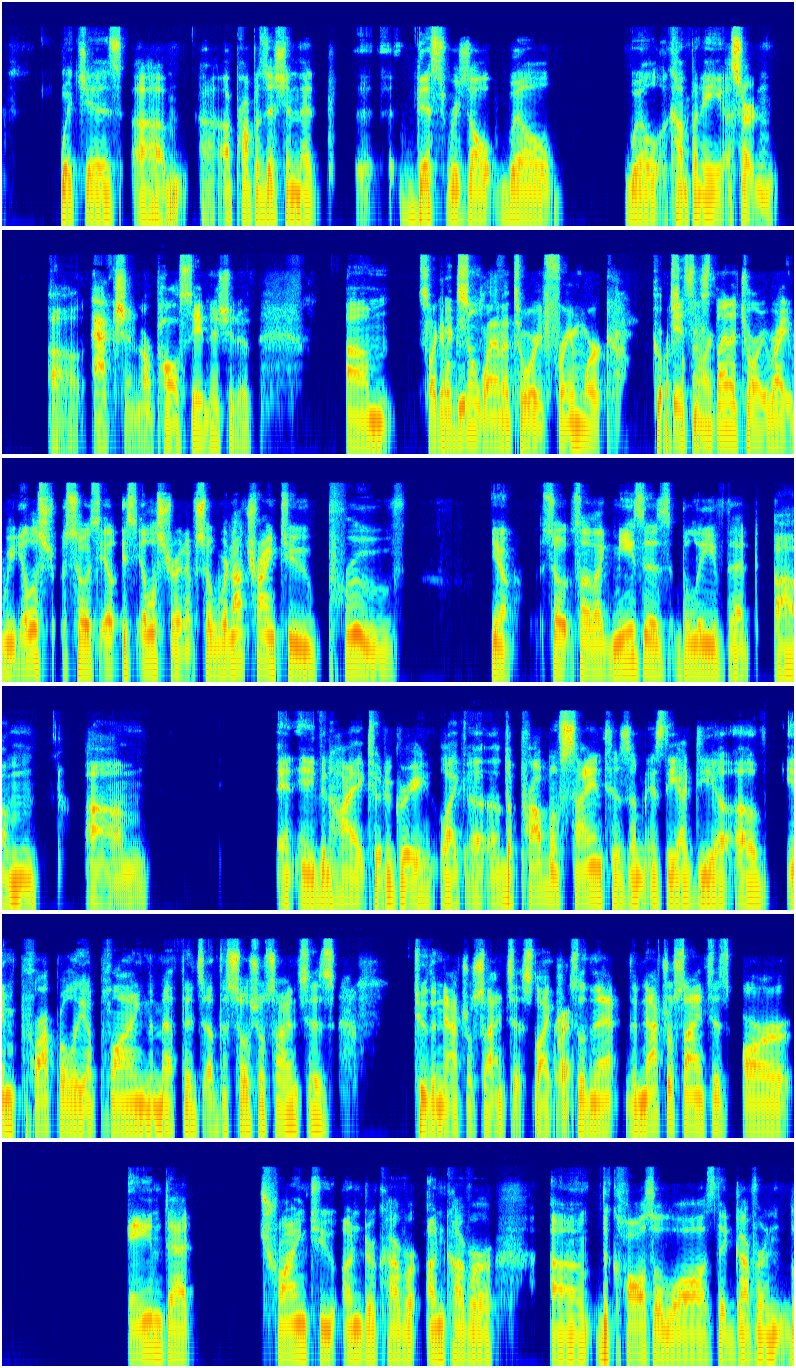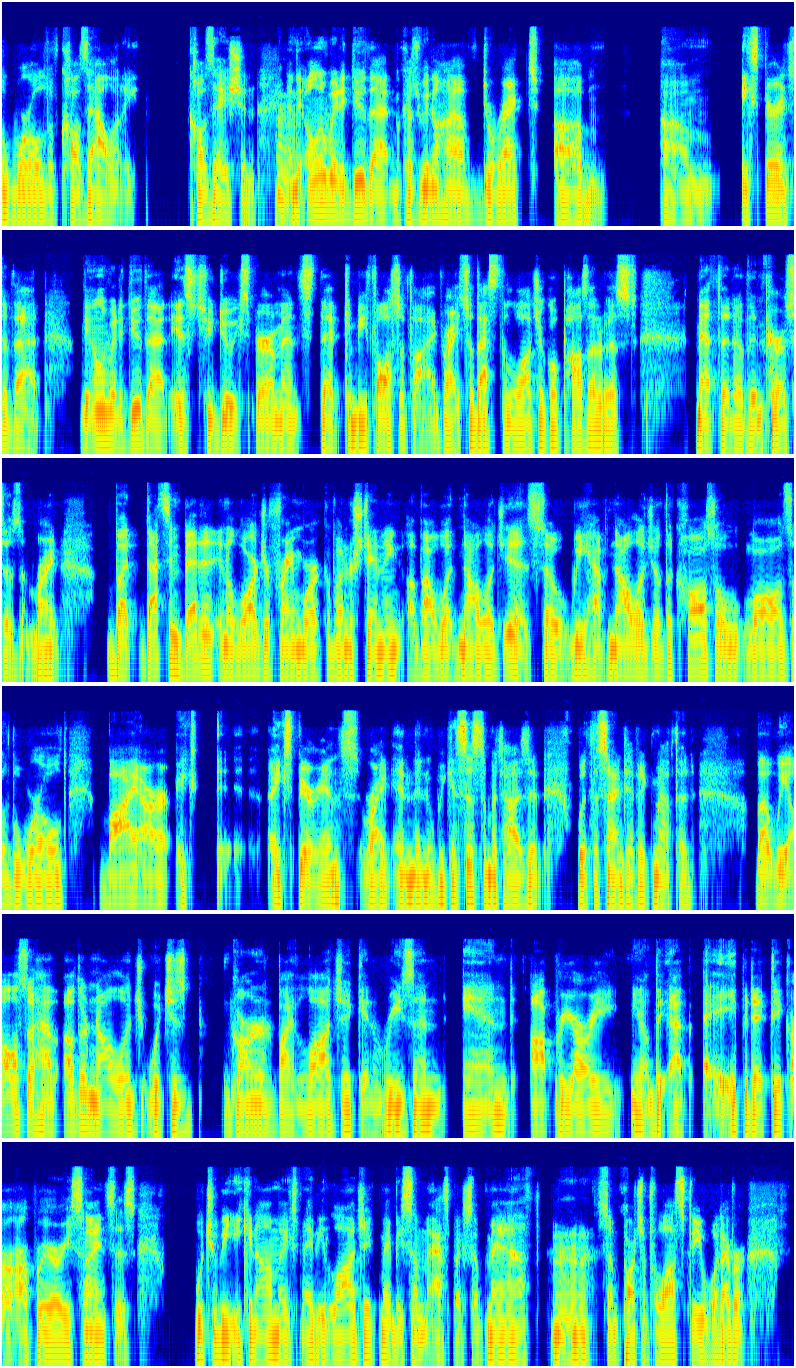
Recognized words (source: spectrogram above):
which is um, a proposition that uh, this result will will accompany a certain uh, action or policy initiative. Um, it's like an explanatory framework it's explanatory, like right? We illustrate, so it's it's illustrative. So we're not trying to prove, you know. So so like Mises believed that, um, um, and, and even Hayek to a degree, like uh, uh, the problem of scientism is the idea of improperly applying the methods of the social sciences to the natural sciences. Like right. so, the the natural sciences are aimed at trying to undercover uncover um, the causal laws that govern the world of causality causation. Mm-hmm. and the only way to do that because we don't have direct um, um, experience of that the only way to do that is to do experiments that can be falsified right? So that's the logical positivist method of empiricism right but that's embedded in a larger framework of understanding about what knowledge is. So we have knowledge of the causal laws of the world by our ex- experience, right? And then we can systematize it with the scientific method. But we also have other knowledge, which is garnered by logic and reason and a priori, you know, the ap- apodictic or a priori sciences, which would be economics, maybe logic, maybe some aspects of math, mm-hmm. some parts of philosophy, whatever.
